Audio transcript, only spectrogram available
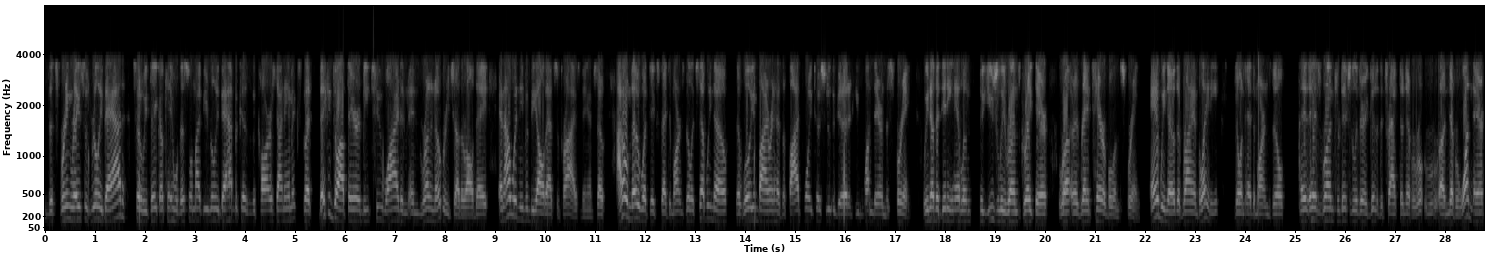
the spring race was really bad. So we think, okay, well, this one might be really bad because of the car's dynamics, but they could go out there and be too wide and, and running over each other all day. And I wouldn't even be all that surprised, man. So I don't know what to expect in Martinsville, except we know that William Byron has a five point cushion to the good and he won there in the spring. We know that Denny Hamlin, who usually runs great there, ran terrible in the spring. And we know that Ryan Blaney, going ahead to Martinsville, has run traditionally very good at the track, though never uh, never won there.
